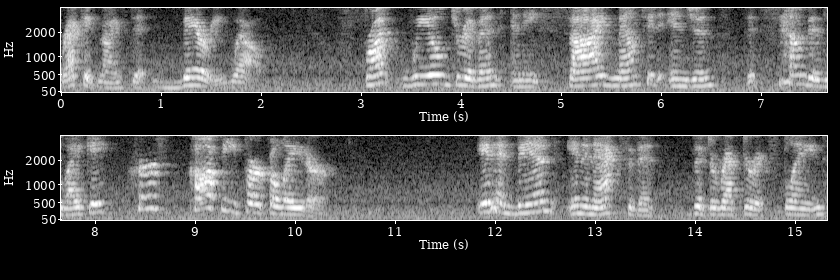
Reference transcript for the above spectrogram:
recognized it very well. Front wheel driven and a side mounted engine that sounded like a coffee percolator. It had been in an accident, the director explained,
